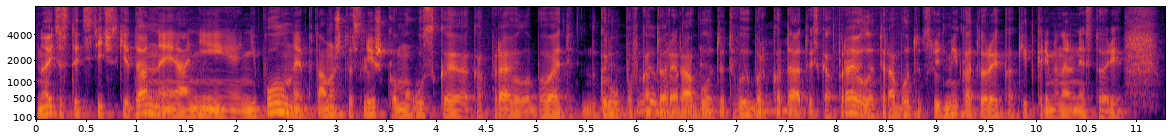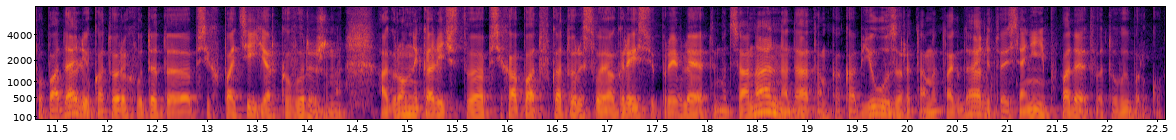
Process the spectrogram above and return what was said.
Но эти статистические данные, они не полные, потому что слишком узкая, как правило, бывает группа, в которой выборка, работают, да. выборка. Да. То есть, как правило, это работают с людьми, которые какие-то криминальные истории попадали, у которых вот эта психопатия ярко выражена. Огромное количество психопатов, которые свою агрессию проявляют эмоционально, да, там, как абьюзеры там, и так далее, то есть они не попадают в эту выборку.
